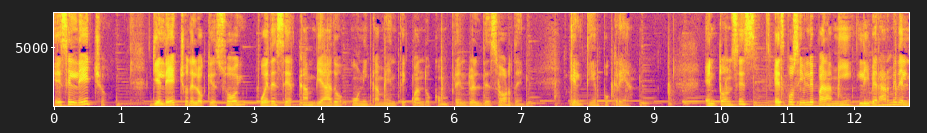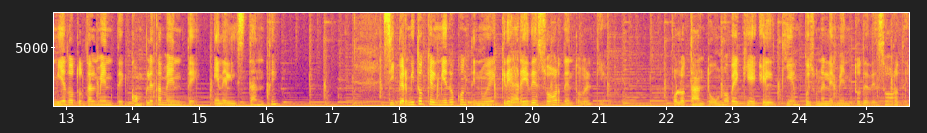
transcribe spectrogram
es el hecho. Y el hecho de lo que soy puede ser cambiado únicamente cuando comprendo el desorden que el tiempo crea. Entonces es posible para mí liberarme del miedo totalmente, completamente, en el instante. Si permito que el miedo continúe, crearé desorden todo el tiempo. Por lo tanto, uno ve que el tiempo es un elemento de desorden,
